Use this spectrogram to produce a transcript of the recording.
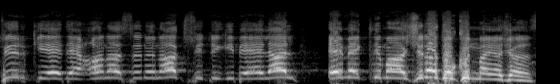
Türkiye'de anasının ak sütü gibi helal emekli maaşına dokunmayacağız.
